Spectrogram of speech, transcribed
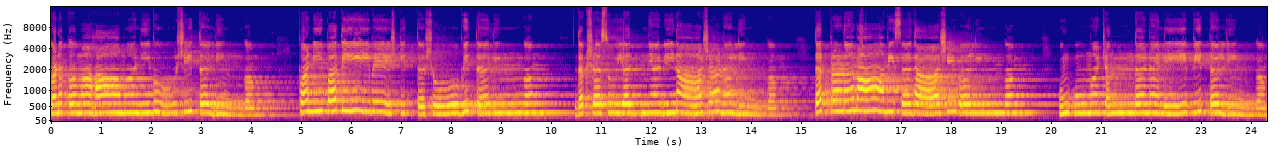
कनकमहामणिभूषितलिङ्गं फणिपतिवेष्टितशोभितलिङ्गं दक्षसुयज्ञविनाशनलिङ्गं तत्प्रणमामि सदा शिवलिङ्गं कुङ्कुमचन्दनलेपितलिङ्गं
